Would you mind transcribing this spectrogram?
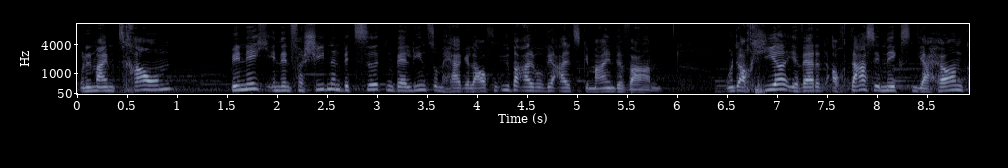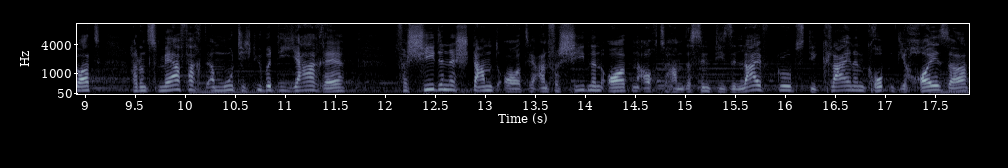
Und in meinem Traum bin ich in den verschiedenen Bezirken Berlins umhergelaufen, überall, wo wir als Gemeinde waren. Und auch hier, ihr werdet auch das im nächsten Jahr hören, Gott hat uns mehrfach ermutigt, über die Jahre verschiedene Standorte an verschiedenen Orten auch zu haben. Das sind diese Live-Groups, die kleinen Gruppen, die Häuser,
